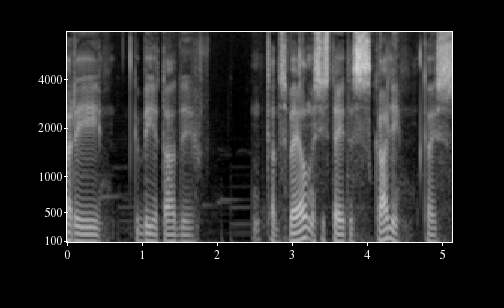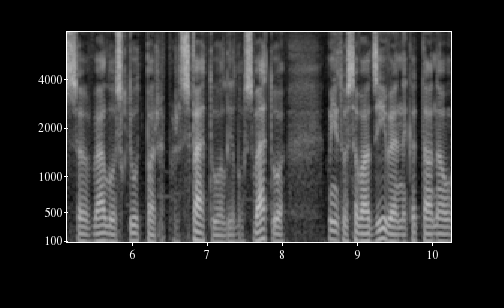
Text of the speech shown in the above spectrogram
arī bija tādi, tādas vēlmes izteiktas skaļi, ka es uh, vēlos kļūt par, par svēto, lielo svēto, uh, viņa to savā dzīvē nekad tā nav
